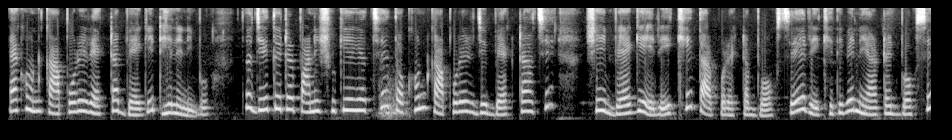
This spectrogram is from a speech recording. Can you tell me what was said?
এখন কাপড়ের একটা ব্যাগে ঢেলে নিব। তো যেহেতু এটার পানি শুকিয়ে গেছে, তখন কাপড়ের যে ব্যাগটা আছে, সেই ব্যাগে রেখে তারপর একটা বক্সে রেখে দিবেন, এয়ারটাইট বক্সে।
